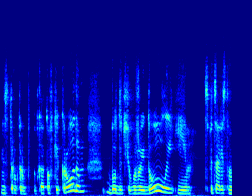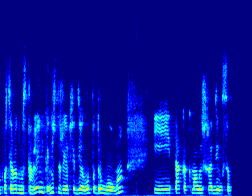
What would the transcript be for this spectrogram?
инструктором по подготовке к родам, будучи уже и доулой, и специалистом по послеродному восстановлению, конечно же, я все делала по-другому. И так как малыш родился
